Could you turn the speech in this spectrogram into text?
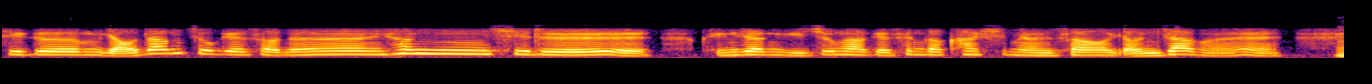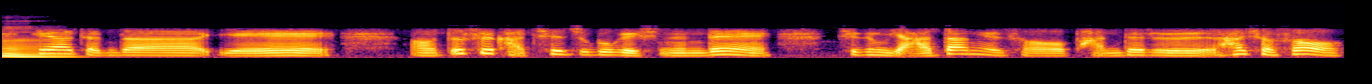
지금 여당 쪽에서는 현실을 굉장히 위중하게 생각하시면서 연장을 어. 해야 된다의 어, 뜻을 같이 해주고 계시는데 지금 야당에서 반대를 하셔서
